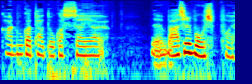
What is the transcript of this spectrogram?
가루가 다 녹았어요. 네, 맛을 보고 싶어요.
